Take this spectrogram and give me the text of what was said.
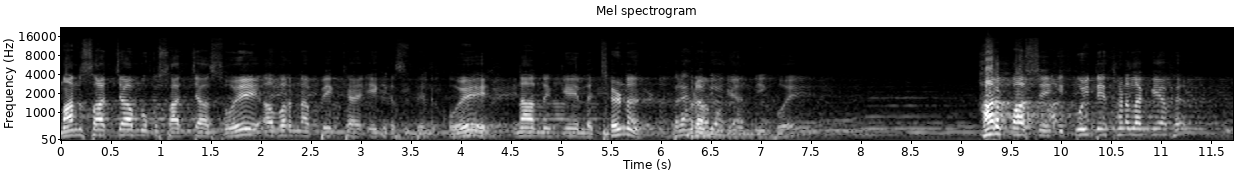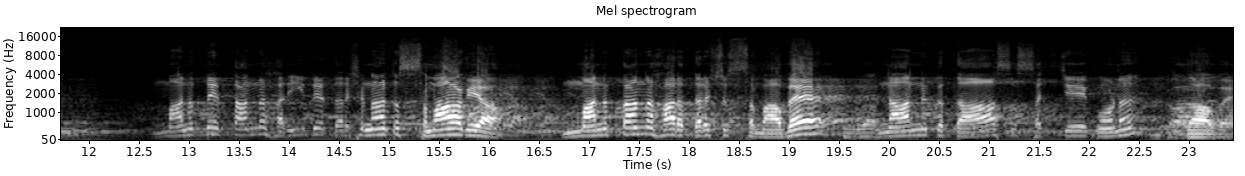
ਮਨ ਸਾਚਾ ਮੁਖ ਸਾਚਾ ਸੋਏ ਅਵਰ ਨਾ ਪੇਖੈ ਇੱਕ ਸਬਿਨ ਕੋਏ ਨਾਨਕ ਲਛਣ ਬ੍ਰਹਮ ਗਿਆਨੀ ਹੋਏ। ਹਰ ਪਾਸੇ ਇੱਕੋ ਹੀ ਦੇਖਣ ਲੱਗ ਗਿਆ ਫਿਰ। ਮਨ ਤੇ ਤਨ ਹਰੀ ਦੇ ਦਰਸ਼ਨਾਂ 'ਚ ਸਮਾ ਗਿਆ। ਮਨ ਤਨ ਹਰ ਦਰਸ਼ ਸਮਾਵੈ, ਨਾਨਕ ਦਾਸ ਸੱਚੇ ਗੁਣ ਗਾਵੇ।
